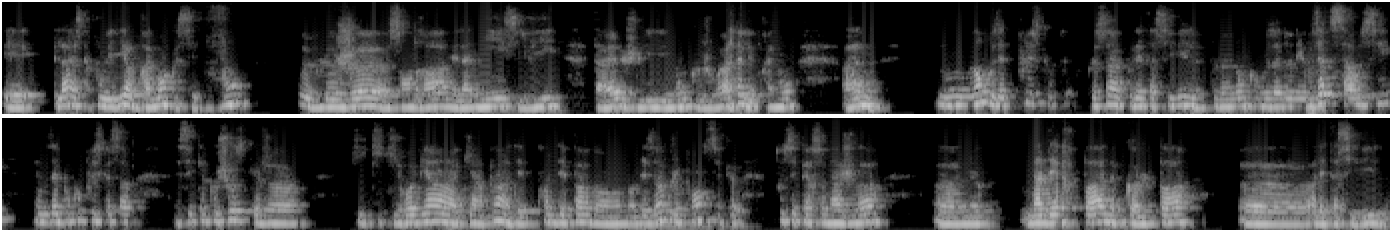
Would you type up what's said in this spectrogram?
Et là, est-ce que vous pouvez dire vraiment que c'est vous le jeu, Sandra, Mélanie, Sylvie, Taël, je lis les noms que je vois, les prénoms, Anne? Non, vous êtes plus que, ça, que l'état civil, que le nom qu'on vous a donné. Vous êtes ça aussi, mais vous êtes beaucoup plus que ça. Et c'est quelque chose que je, qui, revient, qui est un peu un des points de départ dans, des œuvres, je pense, c'est que tous ces personnages-là euh, n'adhèrent pas, ne collent pas euh, à l'état civil.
